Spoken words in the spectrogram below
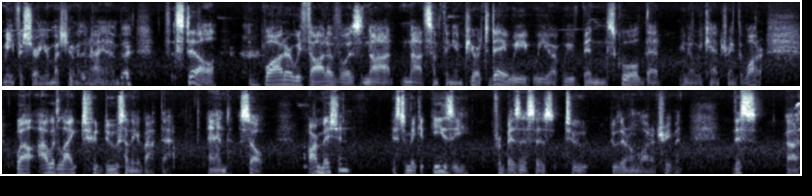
me for sure. You're much younger than I am, but still, water we thought of was not not something impure. Today we we are, we've been schooled that you know we can't drink the water. Well, I would like to do something about that, and so our mission is to make it easy for businesses to do their own water treatment. This uh,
